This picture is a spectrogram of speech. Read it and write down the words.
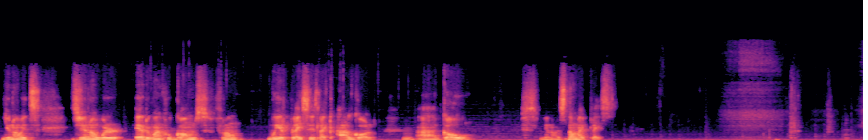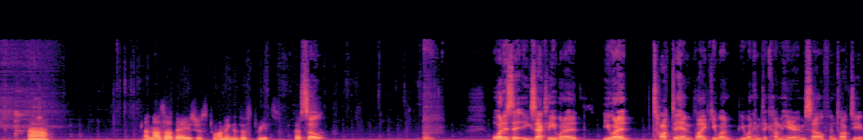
You know it's it's you know where everyone who comes from weird places like algol Hmm. uh, go. You know it's not my place uh, another day is just running in the streets? That's So, what is it exactly you want to? You want to talk to him? Like you want you want him to come here himself and talk to you?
